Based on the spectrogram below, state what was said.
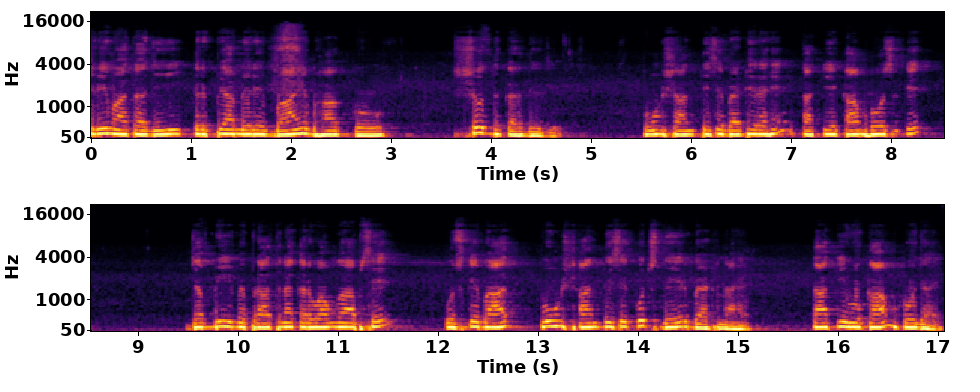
श्री माता जी, कृपया मेरे बाएँ भाग को शुद्ध कर दीजिए। पूर्ण शांति से बैठे रहें ताकि ये काम हो सके। जब भी मैं प्रार्थना करवाऊँगा आपसे, उसके बाद पूर्ण शांति से कुछ देर बैठना है, ताकि वो काम हो जाए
